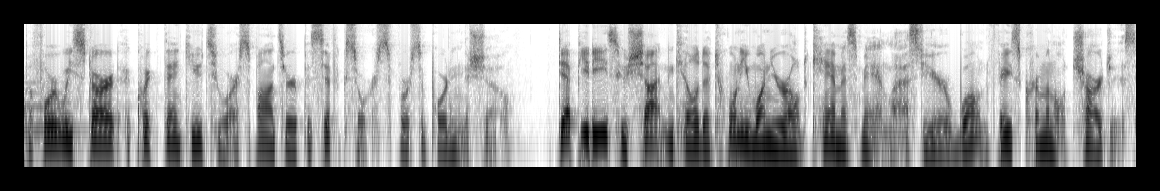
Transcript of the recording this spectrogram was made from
Before we start, a quick thank you to our sponsor, PacificSource, for supporting the show. Deputies who shot and killed a 21 year old Camas man last year won't face criminal charges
